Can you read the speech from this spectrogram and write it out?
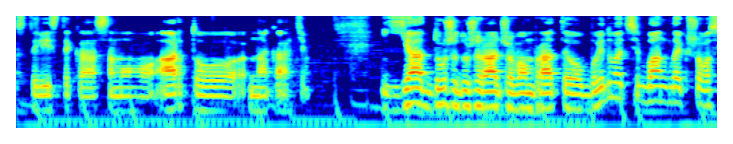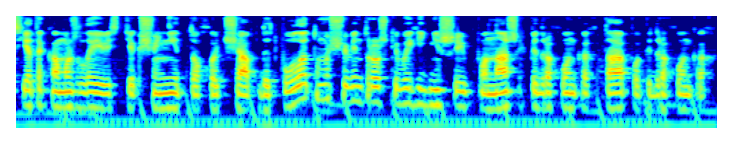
стилістика самого арту на карті. Я дуже-дуже раджу вам брати обидва ці бандли, якщо у вас є така можливість. Якщо ні, то хоча б Дедпула, тому що він трошки вигідніший по наших підрахунках та по підрахунках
